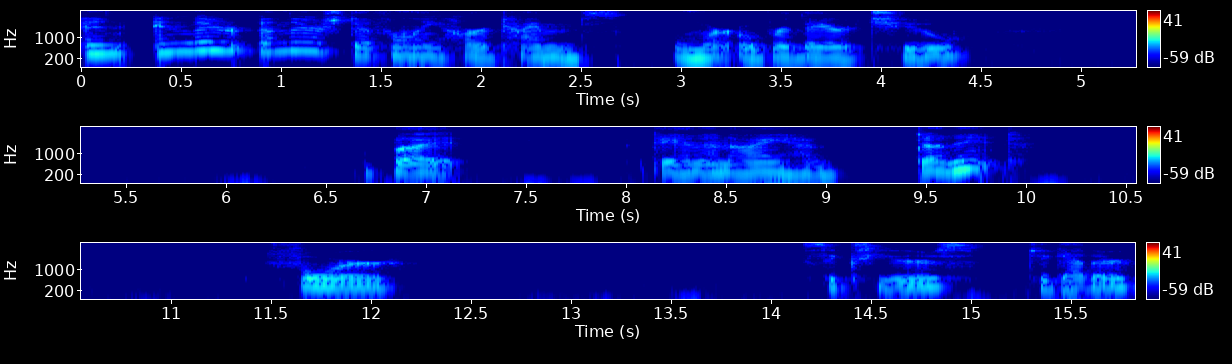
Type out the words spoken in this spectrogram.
and and there and there's definitely hard times when we're over there too. But Dan and I have done it for six years together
